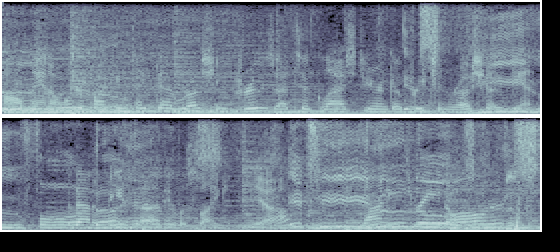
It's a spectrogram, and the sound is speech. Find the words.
oh man, I wonder if I can take that Russian cruise I took last year and go preach in Russia again without a visa. And it was like, yeah, ninety-three dollars,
